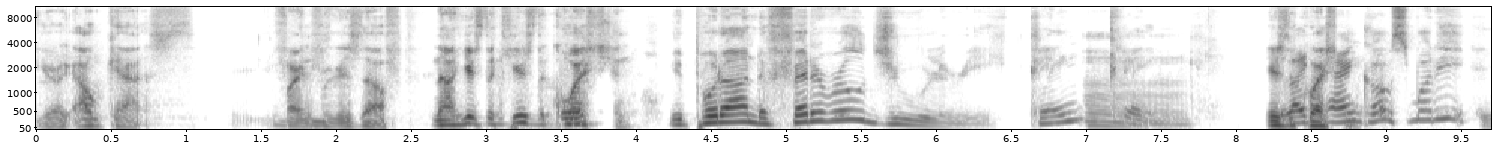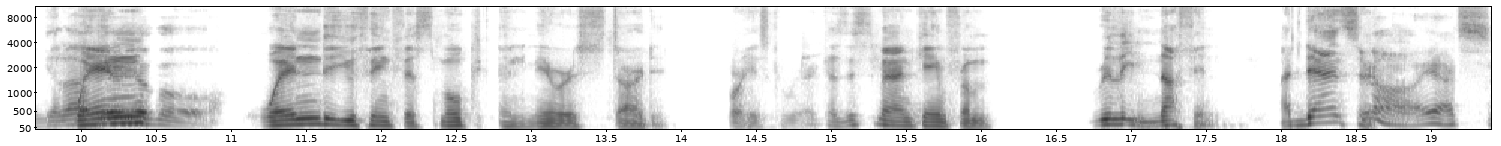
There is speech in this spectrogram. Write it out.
You're an outcast. You're fighting for yourself. Now here's the here's the question. we put on the federal jewelry. Clink, Mm. clink. Here's You the like question. handcuffs, buddy? You're like, When- you go. When do you think the smoke and mirrors started for his career? Because this man came from really nothing. A dancer. No, yeah, it's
